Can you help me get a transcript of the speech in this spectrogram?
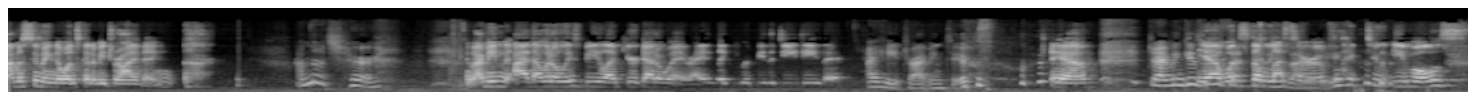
I'm assuming no one's going to be driving. I'm not sure. I mean, I, that would always be like your getaway, right? Like you would be the DD there. I hate driving too. so- Yeah. driving gives me Yeah. What's the lesser of like two evils?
